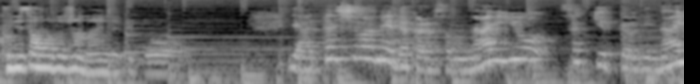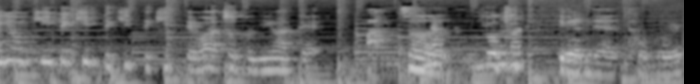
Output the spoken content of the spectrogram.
国さんほどじゃないんだけど、いや、私はね、だからその内容、さっき言ったように内容聞いて切って切って切ってはちょっと苦手。あ、そうなんだ。よきってがね、得意。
